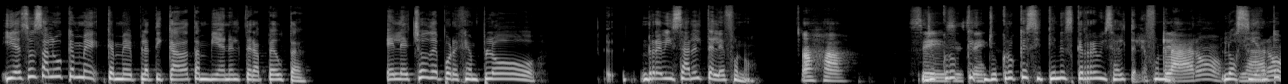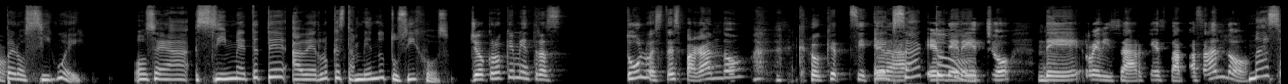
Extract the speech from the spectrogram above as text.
Y eso es algo que me, que me platicaba también el terapeuta. El hecho de, por ejemplo, revisar el teléfono. Ajá yo creo que, Yo creo que sí tienes que revisar el teléfono. Claro. Lo siento, pero sí, güey. O sea, sí métete a ver lo que están viendo tus hijos. Yo creo que mientras tú lo estés pagando, creo que sí te da el derecho de revisar qué está pasando. Más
